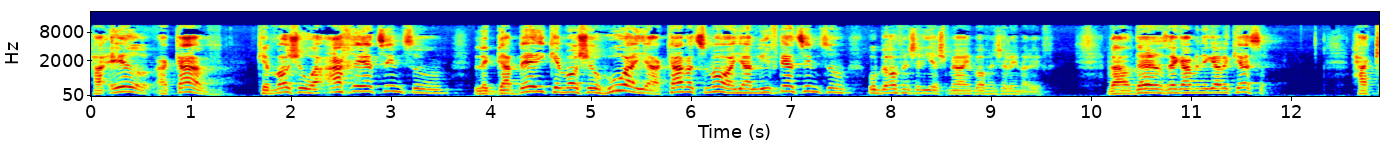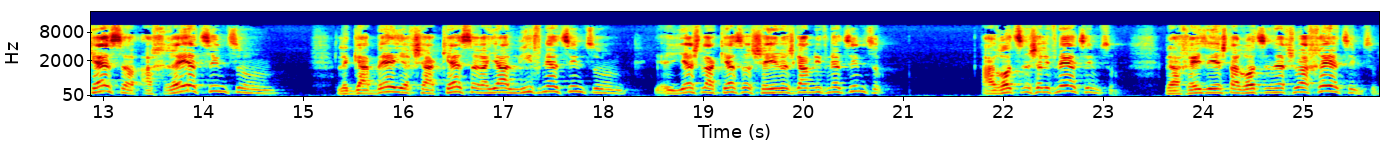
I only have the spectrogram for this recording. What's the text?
העיר, הקו, כמו שהוא אחרי הצמצום, לגבי כמו שהוא היה, הקו עצמו היה לפני הצמצום, הוא באופן של יש מאין, באופן של אין עריך. ועל דרך זה גם נגיע לכסר. הכסר אחרי הצמצום, לגבי איך שהכסר היה לפני הצמצום, יש לה כסר שירש גם לפני הצמצום. הרוצן שלפני הצמצום. ואחרי זה יש את הרוצן איכשהו אחרי הצמצום.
